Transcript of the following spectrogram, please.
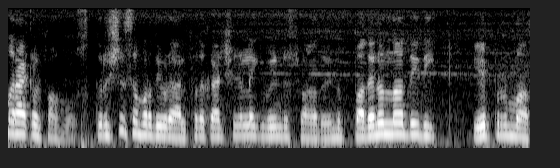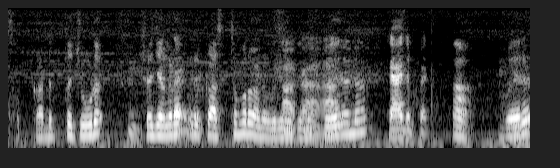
മിറാക്കിൾ ഫാം ഹൗസ് കൃഷി സമൃദ്ധിയുടെ അത്ഭുത കാഴ്ചകളിലേക്ക് വീണ്ടും സ്വാഗതം. ഇന്ന് പതിനൊന്നാം തീയതി ഏപ്രിൽ മാസം. കടുത്ത ചൂട്. പക്ഷെ ഞങ്ങളുടെ ഒരു കസ്റ്റമറാണ് ഇവർ ഇരിക്കുന്നത് പേരെന്നാ? രാജപ്പൻ. ആ പേര്?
